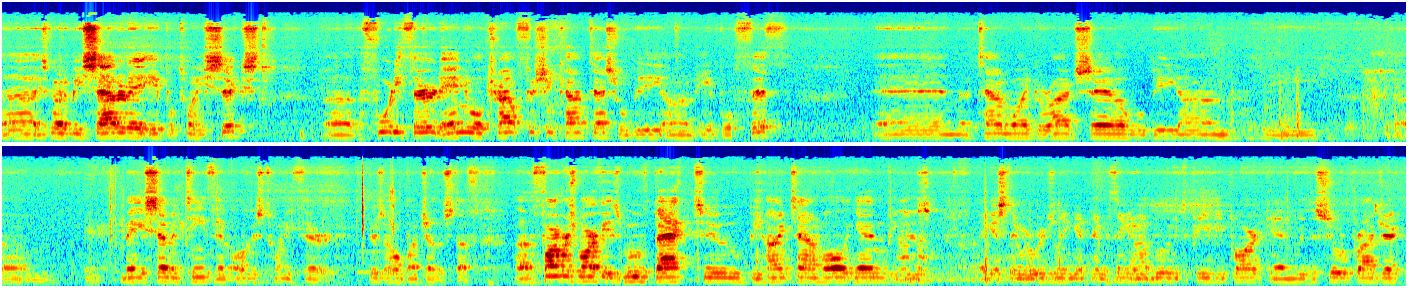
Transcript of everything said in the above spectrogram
uh, is going to be Saturday, April 26th. Uh, The 43rd Annual Trout Fishing Contest will be on April 5th. And the townwide garage sale will be on the um, May 17th and August 23rd. There's a whole bunch of other stuff. Uh, The farmer's market is moved back to behind Town Hall again because I guess they were originally, get- they were thinking about moving it to PV Park and with the sewer project,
